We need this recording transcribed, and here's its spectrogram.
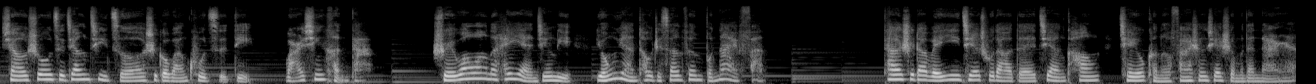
小叔子江继泽是个纨绔子弟，玩心很大，水汪汪的黑眼睛里永远透着三分不耐烦。他是他唯一接触到的健康且有可能发生些什么的男人，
